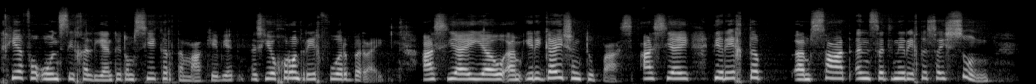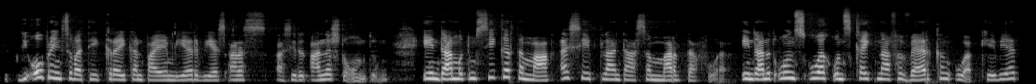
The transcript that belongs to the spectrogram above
gee vir ons die geleentheid om seker te maak, jy weet, as jy jou grond reg voorberei, as jy jou um irrigation toepas, as jy die regte um saad insit in die regte seisoen, die opbrengste wat jy kry kan baie meer wees as as jy dit anders te omdoen. En dan moet om seker te maak as jy plant daar 'n mark daarvoor. En dan het ons ook ons kyk na verwerking ook, jy weet.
